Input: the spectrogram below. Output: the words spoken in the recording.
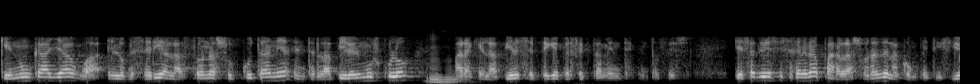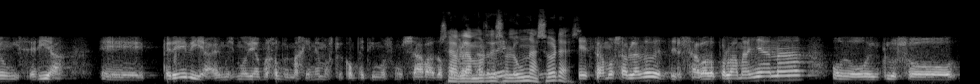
que nunca haya agua en lo que sería la zona subcutánea entre la piel y el músculo para que la piel se pegue perfectamente. Entonces, esa diuresis se genera para las horas de la competición y sería eh, previa, el mismo día, por ejemplo, imaginemos que competimos un sábado. O sea, hablamos de solo unas horas. Estamos hablando desde el sábado por la mañana o incluso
